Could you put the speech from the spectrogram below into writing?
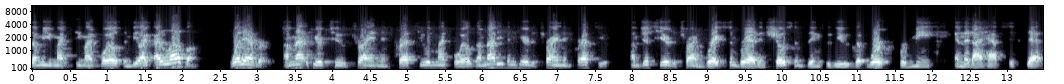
Some of you might see my foils and be like, I love them. Whatever. I'm not here to try and impress you with my foils. I'm not even here to try and impress you. I'm just here to try and break some bread and show some things with you that work for me and that I have success.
